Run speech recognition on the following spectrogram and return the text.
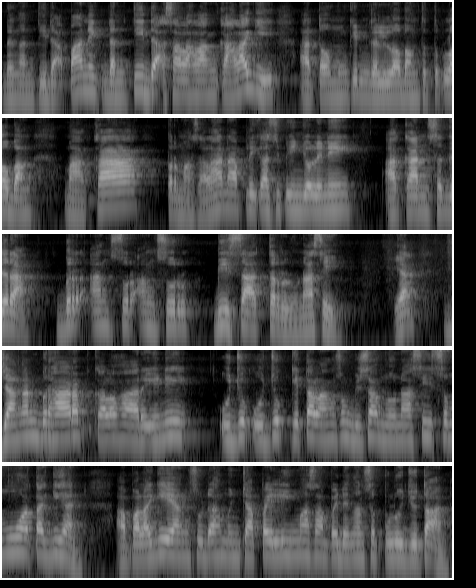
dengan tidak panik dan tidak salah langkah lagi atau mungkin gali lubang tutup lubang, maka permasalahan aplikasi pinjol ini akan segera berangsur-angsur bisa terlunasi. Ya, jangan berharap kalau hari ini ujuk-ujuk kita langsung bisa melunasi semua tagihan. Apalagi yang sudah mencapai 5 sampai dengan 10 jutaan.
